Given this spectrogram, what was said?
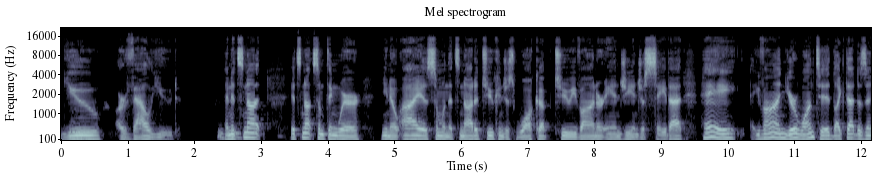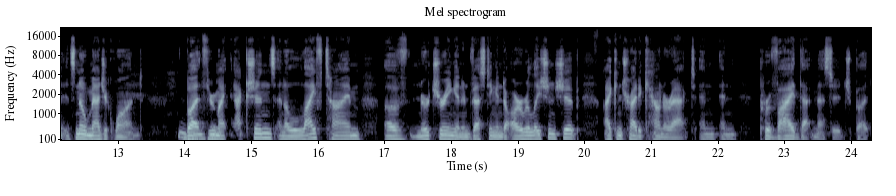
you mm. are valued mm-hmm. and it's not it's not something where you know, I, as someone that's not a two, can just walk up to Yvonne or Angie and just say that, hey, Yvonne, you're wanted. Like that doesn't, it's no magic wand. Mm-hmm. But through my actions and a lifetime of nurturing and investing into our relationship, I can try to counteract and, and, provide that message. But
